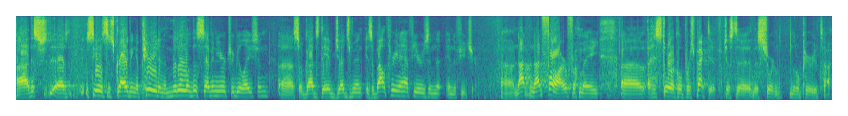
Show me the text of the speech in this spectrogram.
Uh, this uh, seal is describing a period in the middle of the seven year tribulation. Uh, so God's day of judgment is about three and a half years in the, in the future. Uh, not, not far from a, uh, a historical perspective, just a, this short little period of time.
